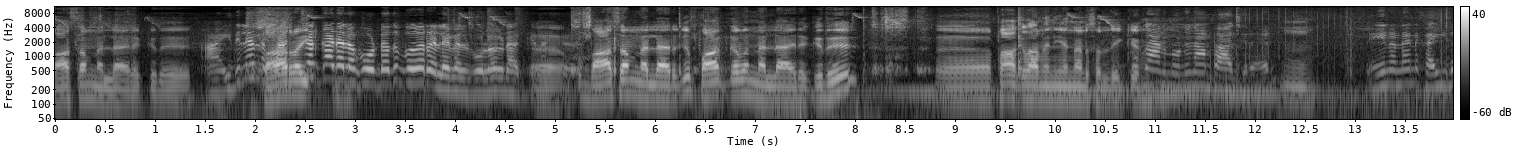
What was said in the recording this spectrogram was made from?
வாசம் நல்லா இருக்குது. கடலை போட்டது வேற லெவல் போல வாசம் நல்லா இருக்கு பார்க்கவும் நல்லா இருக்குது. பார்க்கலாமே நீ என்னன்னு சொல்லிக்க. நான் பார்க்குறேன். எனக்கு கையில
